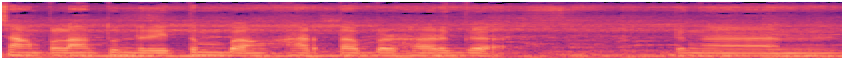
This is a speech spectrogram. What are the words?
sang pelantun dari tembang harta berharga dengan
